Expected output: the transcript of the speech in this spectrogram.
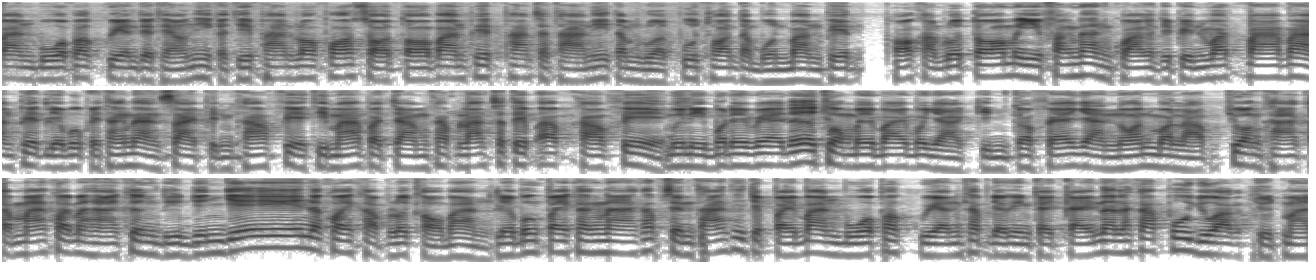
บ้านบัวพักเกวียนแถวๆนี้ก็ที่ผ่านรอพอสอตอบ้านเพชรผ่านสถานีตำรวจภูธรตำบลบ้านเพชร พอขับรถต่อมาอีกฝั่งด้านขวาก็จะเป็นวัดป่าบ้านเพชรเลี้ยวไปทางด้านซ้ายเป็นคาเฟ่ที่มาประจำครับร้านสเต็ปอัพคาเฟ่มือนี้บ่ได้แวะเด้อช่วงบ่ายๆบ่อยากกินกาแฟยานนอนบ่หลับ ช่วงขากลับมาค่อยมาหาเครื่องดื่มเย็นๆแล้วค่อยขับรถเข้าบ้านเลี้ยวเบิ่งไปข้างหน้าครับเส้นทางที่จะไปบ้านบัวพักเกวียนครับเดี๋ยวเห็นไกลๆนั่นแหละครับผู้หยวกจุดหมาย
